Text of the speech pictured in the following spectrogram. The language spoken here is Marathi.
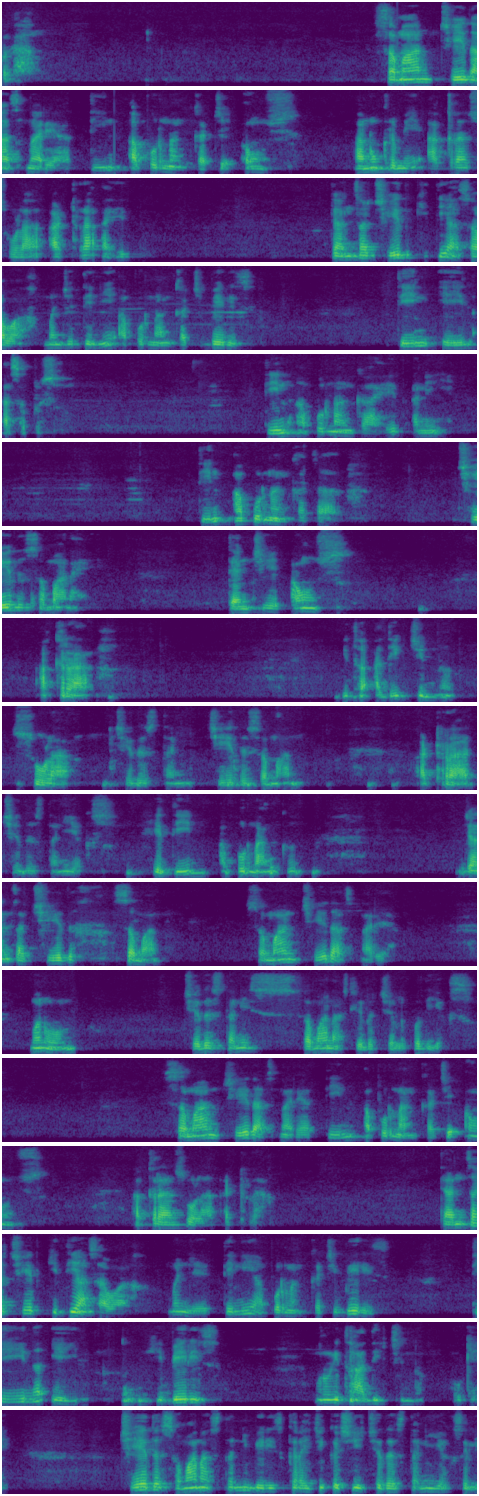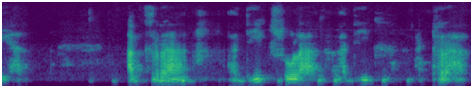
बघा. समान छेद असणाऱ्या तीन अपूर्णांकाचे अंश अनुक्रमे अकरा सोळा अठरा आहेत. त्यांचा छेद किती असावा? म्हणजे तिन्ही अपूर्णांकाची बेरीज. तीन येईल असा प्रश्न. तीन अपूर्णांक आहेत आणि तीन अपूर्णांकाचा छेद समान आहे. त्यांचे अंश अकरा. इथं अधिक चिन्ह सोळा छेदस्थानी छेद समान अठरा छेदस्थानी यक्ष हे तीन अपूर्णांक ज्यांचा छेद समान समान छेद असणाऱ्या. म्हणून छेदस्थानी समान असलेलं चलपद यक्ष समान छेद असणाऱ्या तीन अपूर्णांकाचे अंश. अकरा सोळा अठरा. त्यांचा छेद किती असावा? म्हणजे तिन्ही अपूर्णांकाची बेरीज. तीन येईल. ही बेरीज. म्हणून इथं अधिक चिन्ह. ओके. छेद समान असताना बेरीज करायची कशी? छेद असताना यक्स लिहा. अकरा अधिक सोळा अधिक अठरा.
